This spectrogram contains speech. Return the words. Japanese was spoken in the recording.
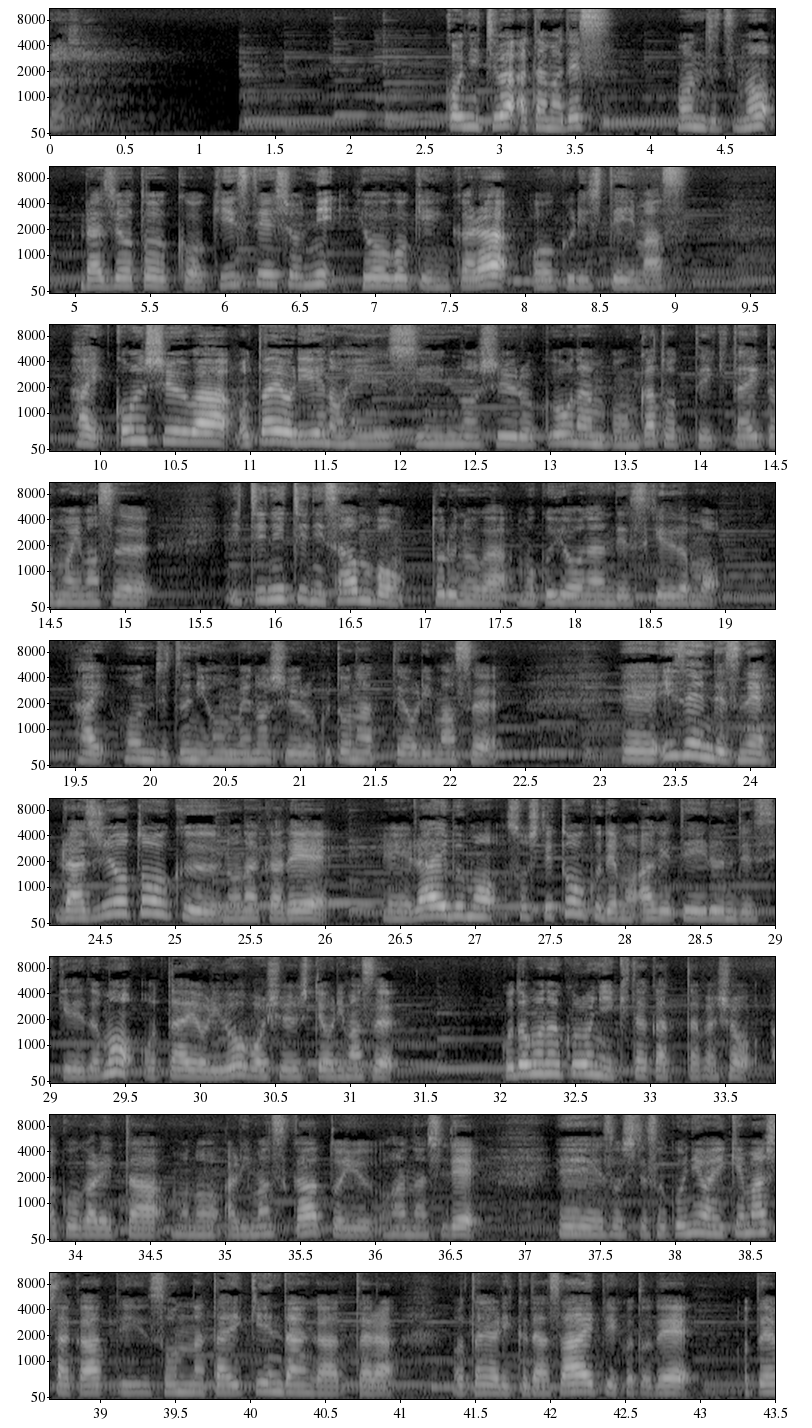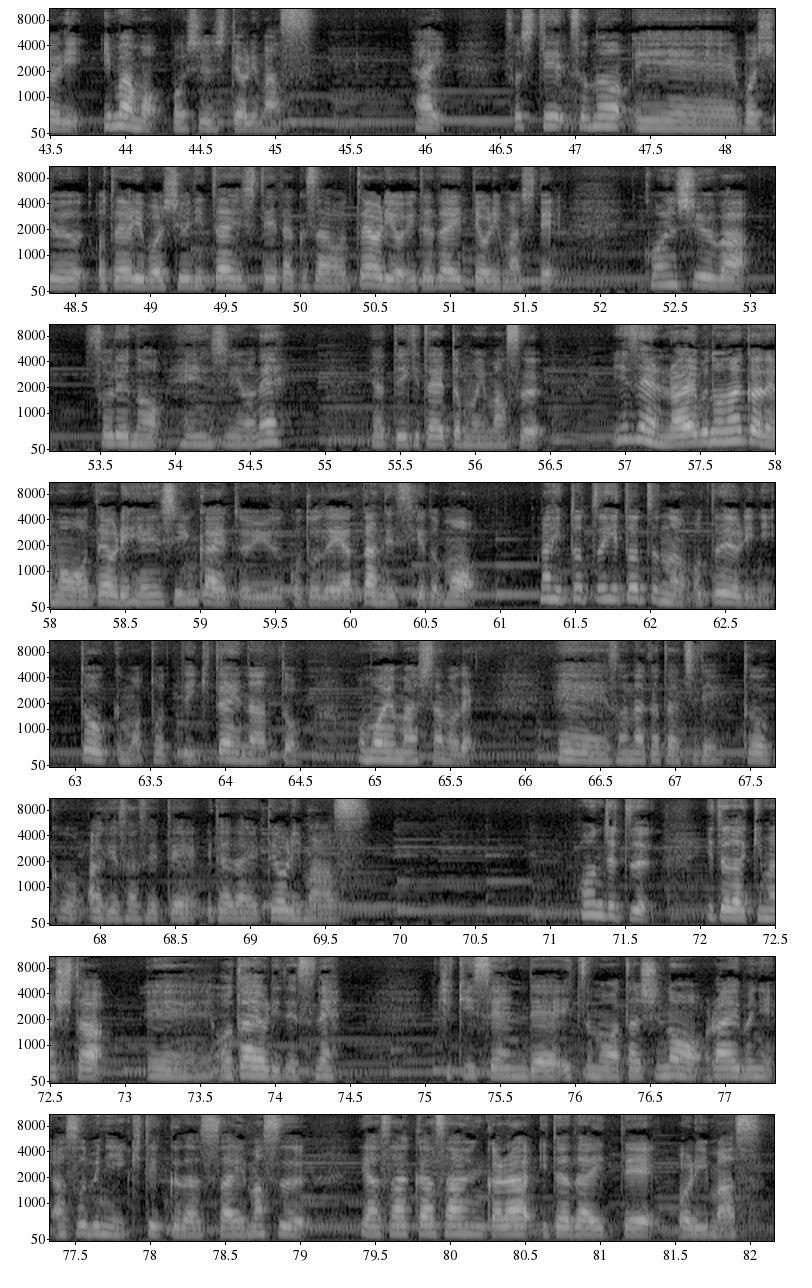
ラジこんにちは頭です。本日もラジオトークをキーステーションに兵庫県からお送りしています。はい今週はお便りへの返信の収録を何本か撮っていきたいと思います。1日に3本撮るのが目標なんですけれども。はい本日2本目の収録となっております。えー以前ですねラジオトークの中で、えーライブもそしてトークでも上げているんですけれどもお便りを募集しております。子供の頃に行きたかった場所憧れたものありますかというお話で、えーそしてそこには行けましたかっていうそんな体験談があったらお便りくださいということでお便り今も募集しております。はい。そしてその、えー募集お便り募集に対してたくさんお便りをいただいておりまして今週はそれの返信をねやっていきたいと思います。以前ライブの中でもお便り返信会ということでやったんですけども、まあ、一つ一つのお便りにトークも取っていきたいなと思いましたので、えーそんな形でトークを上げさせていただいております。本日いただきました、えーお便りですね。聞き戦でいつも私のライブに遊びに来てくださいます八坂さんからいただいております。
